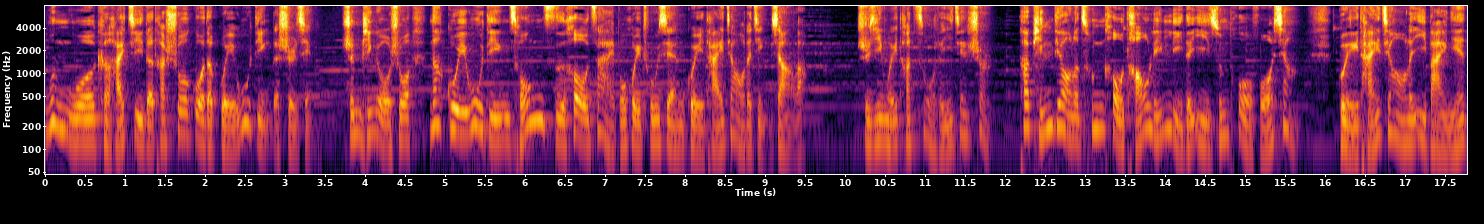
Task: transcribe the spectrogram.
问我可还记得他说过的鬼屋顶的事情。沈平友说，那鬼屋顶从此后再不会出现鬼抬轿的景象了，是因为他做了一件事儿。他平掉了村后桃林里的一尊破佛像，鬼抬叫了一百年，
